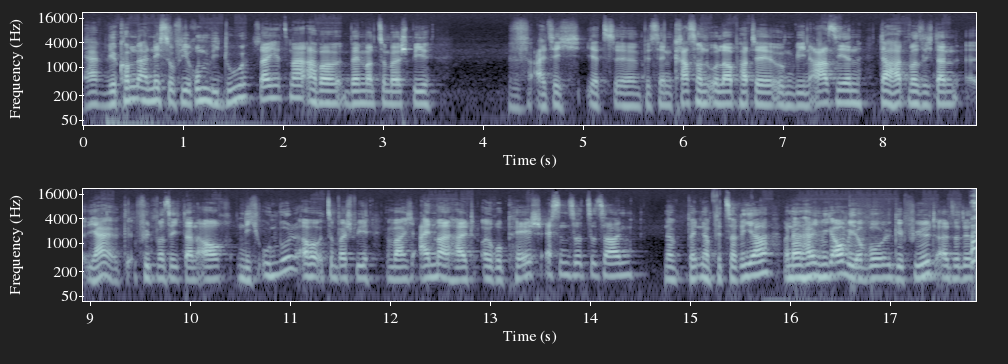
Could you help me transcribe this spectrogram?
ja, wir kommen halt nicht so viel rum wie du, sag ich jetzt mal, aber wenn man zum Beispiel als ich jetzt äh, ein bisschen krasseren Urlaub hatte, irgendwie in Asien, da hat man sich dann, äh, ja, fühlt man sich dann auch nicht unwohl, aber zum Beispiel dann war ich einmal halt europäisch essen sozusagen, in einer Pizzeria und dann habe ich mich auch wieder wohl gefühlt. Also das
